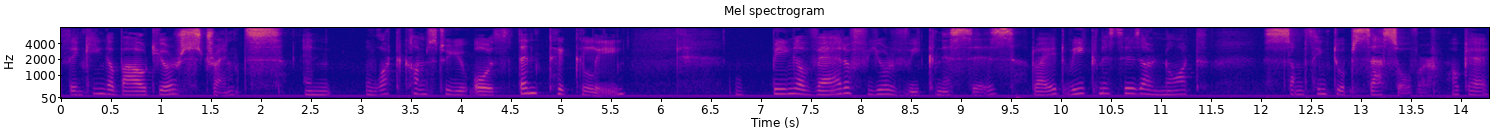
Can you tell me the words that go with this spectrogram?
thinking about your strengths and what comes to you authentically being aware of your weaknesses right? Weaknesses are not something to obsess over okay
